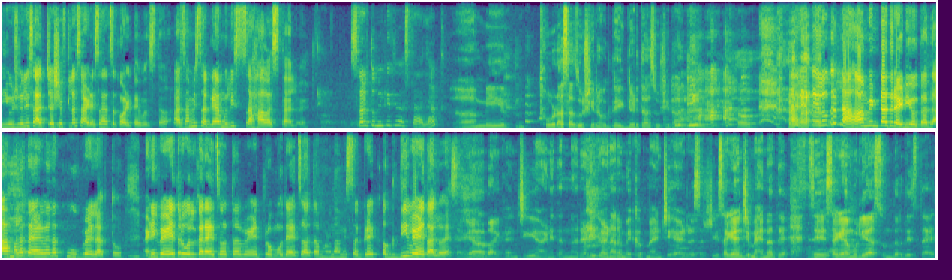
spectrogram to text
युजली सातच्या शिफ्टला साडेसहाचं कॉल टाईम असतं. आज आम्ही सगळ्या मुली सहा वाजता आलोय. सर तुम्ही किती वाजता आलात? अं, मी थोडासाच उशिरा फक्त एक दीड तास उशिरा आलो. हो. अरे ते लोक दहा मिनिटात रेडी होतात. आम्हाला तयार व्हायला खूप वेळ लागतो. आणि वेळेत रोल करायचं होतं वेळेत प्रोमो द्यायचा होता म्हणून आम्ही सगळे अगदी वेळेत आलोय. सगळ्या बायकांची आणि त्यांना रेडी करणाऱ्या मेकअप मॅनची हेअर ड्रेसरची सगळ्यांची मेहनत आहे. जे सगळ्या मुली आज सुंदर दिसत आहेत.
